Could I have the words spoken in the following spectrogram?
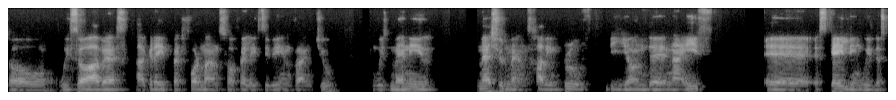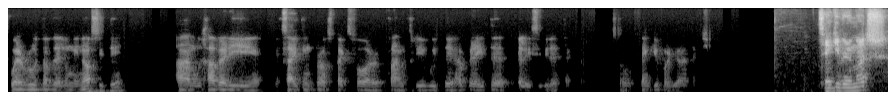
So we saw a, best, a great performance of LHCb in Run 2, with many measurements have improved beyond the naive uh, scaling with the square root of the luminosity. And we have very exciting prospects for Run 3 with the upgraded LHCb detector. So thank you for your attention. Thank you very much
